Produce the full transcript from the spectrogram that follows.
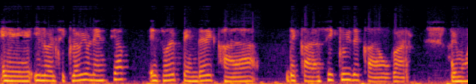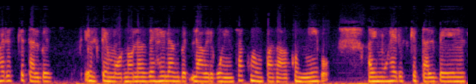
Eh, y lo del ciclo de violencia, eso depende de cada, de cada ciclo y de cada hogar. Hay mujeres que tal vez el temor no las deja y las la vergüenza, como pasaba conmigo. Hay mujeres que tal vez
